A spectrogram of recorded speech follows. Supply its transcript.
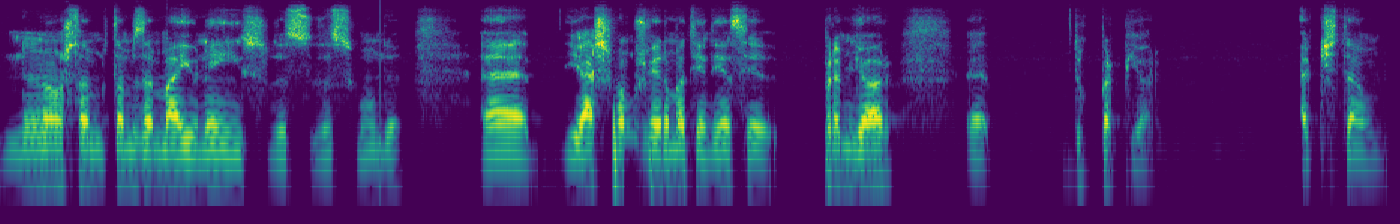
não estamos, estamos a meio nem isso da, da segunda, uh, e acho que vamos ver uma tendência para melhor uh, do que para pior. A questão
